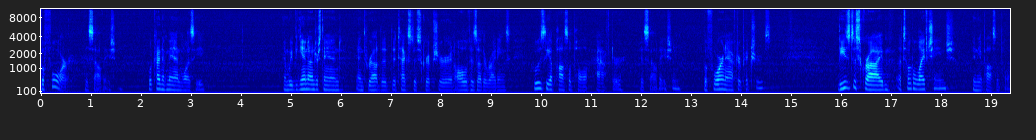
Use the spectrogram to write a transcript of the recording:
before his salvation? What kind of man was he? And we begin to understand, and throughout the, the text of Scripture and all of his other writings, who is the Apostle Paul after his salvation? Before and after pictures. These describe a total life change in the Apostle Paul.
